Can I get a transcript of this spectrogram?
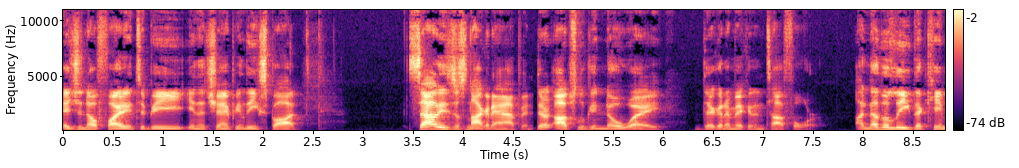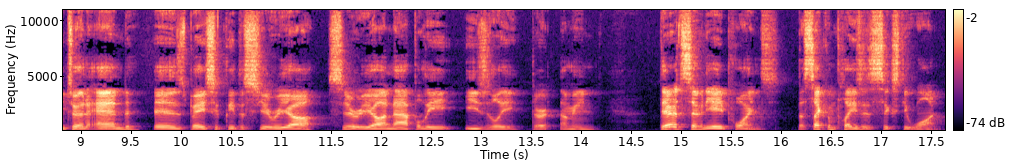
edging up fighting to be in the Champion League spot. Sadly, it's just not going to happen. There's absolutely no way they're going to make it in top four. Another league that came to an end is basically the Serie A. Syria, Napoli, easily. They're, I mean, they're at 78 points. The second place is 61.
